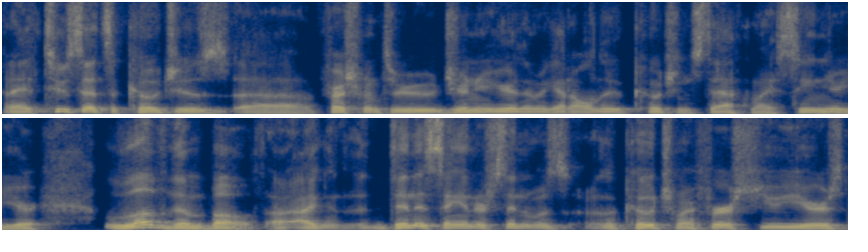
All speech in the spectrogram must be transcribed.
and I had two sets of coaches, uh, freshman through junior year. Then we got all new coaching staff my senior year. Love them both. I, Dennis Anderson was the coach my first few years.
